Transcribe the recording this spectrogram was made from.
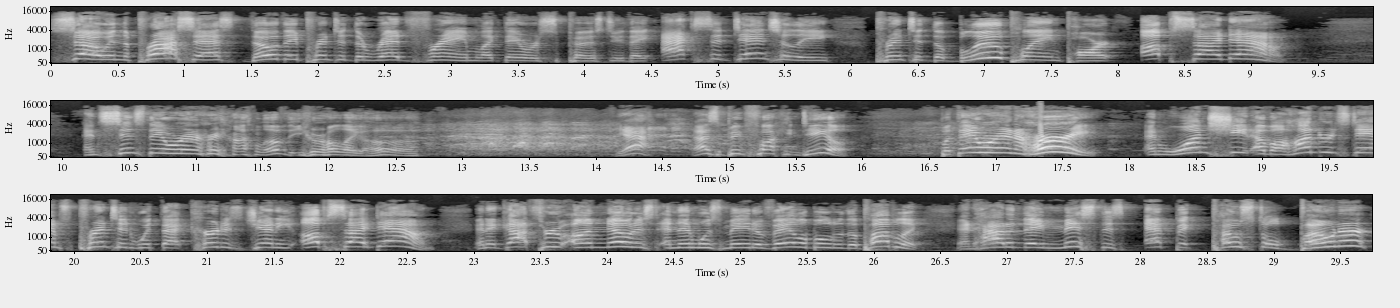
So, in the process, though they printed the red frame like they were supposed to, they accidentally printed the blue plane part upside down. And since they were in a hurry, I love that you were all like, oh. yeah, that's a big fucking deal. But they were in a hurry. And one sheet of 100 stamps printed with that Curtiss Jenny upside down. And it got through unnoticed and then was made available to the public. And how did they miss this epic postal boner?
